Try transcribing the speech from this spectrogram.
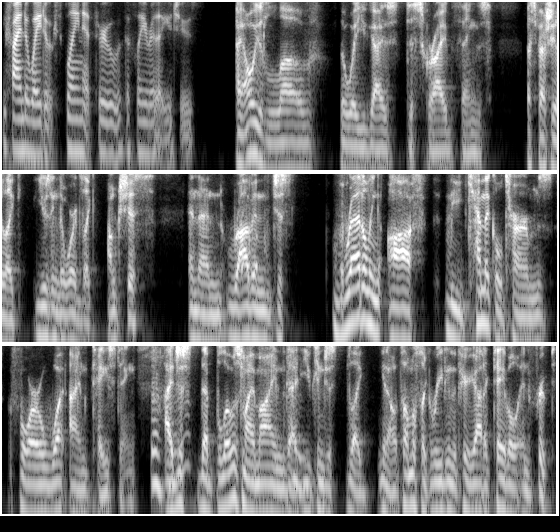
you find a way to explain it through the flavor that you choose. I always love the way you guys describe things, especially like using the words like unctuous and then Robin just rattling off the chemical terms for what I'm tasting. I Mhm. just that blows my mind that Mhm. you can just like, you know, it's almost like reading the periodic table in fruit.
